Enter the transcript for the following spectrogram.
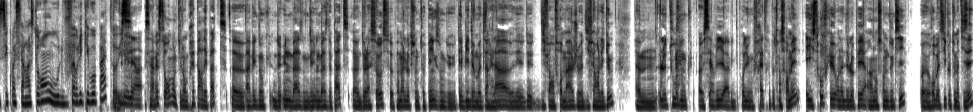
C'est quoi C'est un restaurant où vous fabriquez vos pâtes? C'est un, restaurant dans lequel on prépare des pâtes euh, avec donc de- une base, donc des- une base de pâtes, euh, de la sauce, pas mal d'options de toppings, donc des billes de mozzarella, des, des différents fromages, différents légumes. Euh, le tout donc euh, servi avec des produits donc, frais très peu transformés. Et il se trouve qu'on a développé un ensemble d'outils euh, robotiques automatisés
